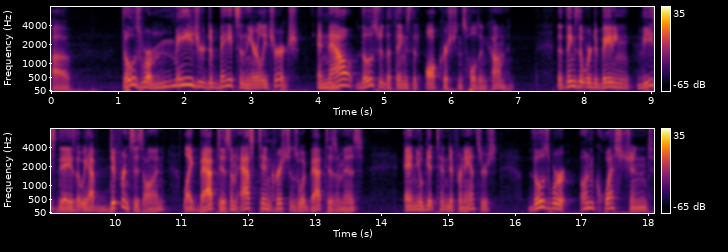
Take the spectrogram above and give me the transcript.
uh, those were major debates in the early church. And mm-hmm. now those are the things that all Christians hold in common. The things that we're debating these days that we have differences on, like baptism, ask 10 mm-hmm. Christians what baptism is, and you'll get 10 different answers. Those were unquestioned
